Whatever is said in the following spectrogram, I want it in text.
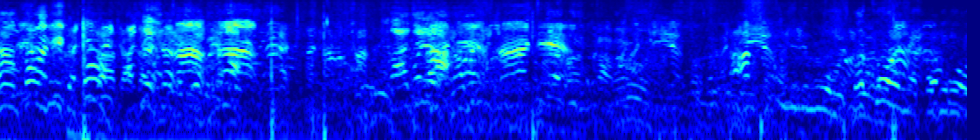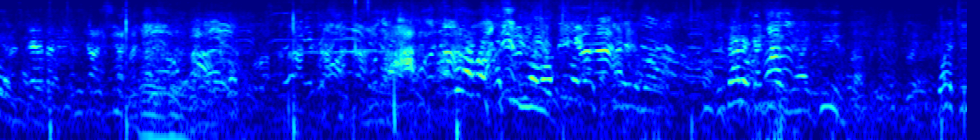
Там, там, Витя, там. Ходи, Спокойно, по-деревянному. Виталик один, не один. Дальше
